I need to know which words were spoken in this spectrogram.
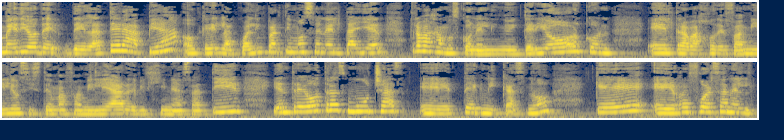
medio de, de la terapia, ¿ok? La cual impartimos en el taller, trabajamos con el niño interior, con el trabajo de familia o sistema familiar de Virginia Satir y entre otras muchas eh, técnicas, ¿no? Que eh, refuerzan el,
